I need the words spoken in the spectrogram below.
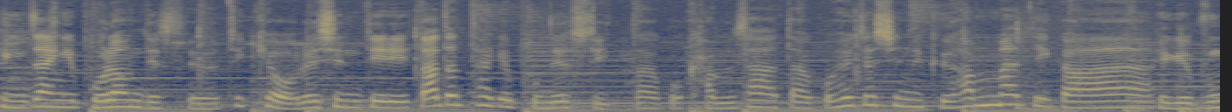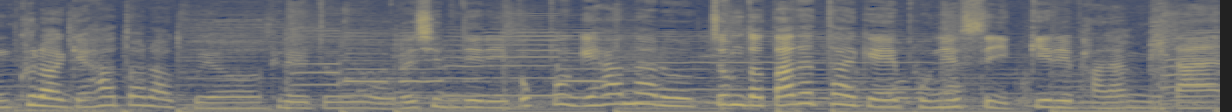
굉장히 보람됐어요. 특히 어르신들이 따뜻하게 보낼 수 있다고 감사하다고 해주시는 그 한마디 한마디가 되게 뭉클하게 하더라고요. 그래도 어르신들이 뽁뽁이 하나로 좀 더 따뜻하게 보낼 수 있기를 바랍니다.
